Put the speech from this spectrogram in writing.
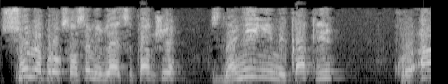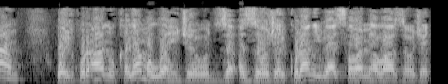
Сунна пророк салсам является также знамениями, как и Коран. Валь Корану калям Аллахи Аззаваджаль. Коран является словами Аллаха Аззаваджаль.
